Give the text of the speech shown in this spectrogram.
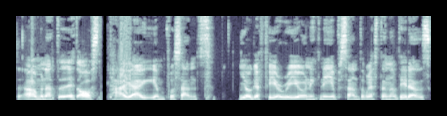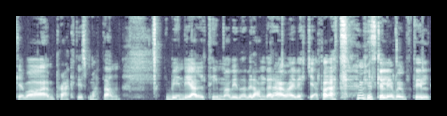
ja men att ett avsnitt här är 1% yoga theory och 99% av resten av tiden ska vara practice på mattan. Det blir en del timmar vi behöver landa där varje vecka för att vi ska leva upp till,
